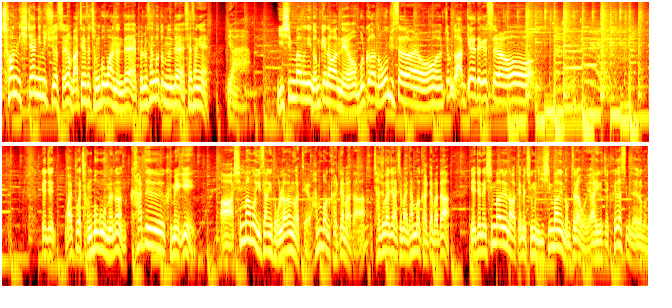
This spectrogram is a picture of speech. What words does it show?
천희자님이 주셨어요. 마트에서 장 보고 왔는데 별로 산 것도 없는데 세상에. 야 20만 원이 넘게 나왔네요. 물가가 너무 비싸요. 좀 더 아껴야 되겠어요. 그러니까 이제 와이프가 장 보고 오면은 카드 금액이 아 10만 원 이상이 더 올라간 것 같아요. 한 번 갈 때마다 자주 가진 않지만 한 번 갈 때마다 예전에 10만 원이 나왔다면 지금은 20만 원이 넘더라고요. 야 이거 진짜 큰일 났습니다, 여러분.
